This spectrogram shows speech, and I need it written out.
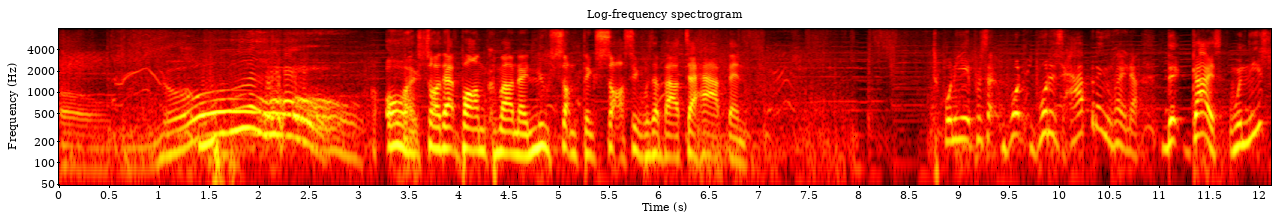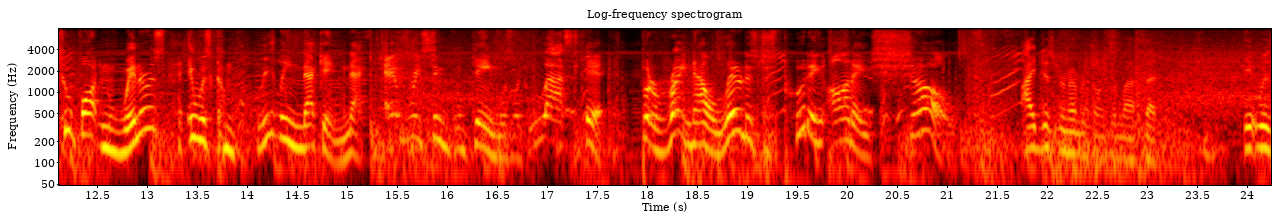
oh no! Oh, I saw that bomb come out and I knew something saucy was about to happen. 28%. What what is happening right now? The, guys, when these two fought in winners, it was completely neck and neck. Every single game was like last hit. But right now, Laird is just putting on a show. I just remember something from last set. It was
